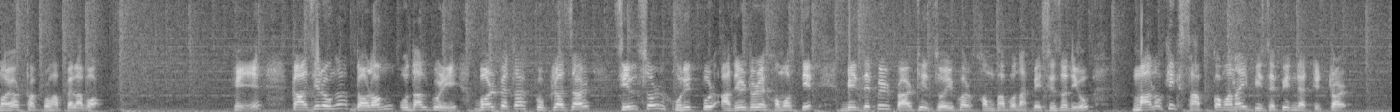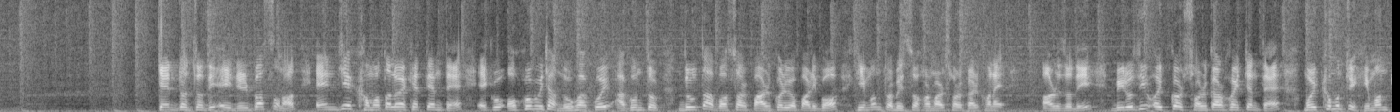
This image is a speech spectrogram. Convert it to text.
নয়ৰ্থক প্ৰভাৱ পেলাব। সেয়ে কাজিৰঙা দৰং ওদালগুৰি বৰপেটা কোকৰাঝাৰ শিলচৰ শোণিতপুৰ আদিৰ দৰে সমষ্টিত বিজেপিৰ প্ৰাৰ্থী জয়ী হোৱাৰ সম্ভাৱনা বেছি যদিও মানসিক চাপ কমা নাই বিজেপিৰ নেতৃত্বৰ। কেন্দ্ৰত যদি এই নিৰ্বাচনত এন ডি এ ক্ষমতালৈ আহে তেন্তে একো অসুবিধা নোহোৱাকৈ আগন্তুক দুটা বছৰ পাৰ কৰিব পাৰিব হিমন্ত বিশ্ব শৰ্মাৰ চৰকাৰখনে। আৰু যদি বিৰোধী ঐক্যৰ চৰকাৰ হয় তেন্তে মুখ্যমন্ত্ৰী হিমন্ত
